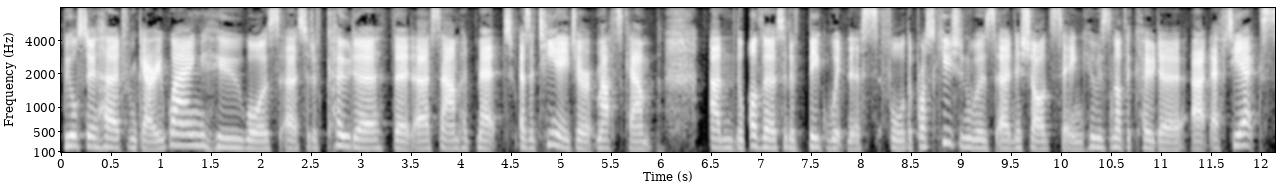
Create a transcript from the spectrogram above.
We also heard from Gary Wang, who was a sort of coder that uh, Sam had met as a teenager at maths camp. And the other sort of big witness for the prosecution was uh, Nishad Singh, who was another coder at FTX.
